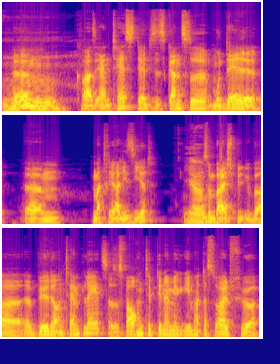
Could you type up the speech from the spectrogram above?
ähm, quasi ein Test, der dieses ganze Modell ähm, materialisiert. Ja, Zum Beispiel über äh, Bilder und Templates. Also es war auch ein Tipp, den er mir gegeben hat, dass du halt für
